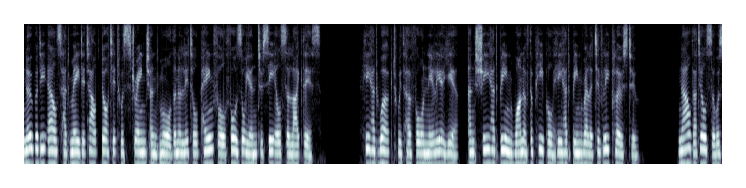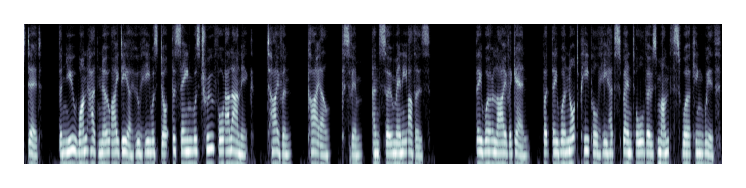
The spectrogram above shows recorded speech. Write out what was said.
Nobody else had made it out. It was strange and more than a little painful for Zorian to see Ilsa like this. He had worked with her for nearly a year, and she had been one of the people he had been relatively close to. Now that Ilsa was dead, the new one had no idea who he was. The same was true for Alanic, Taiven, Kyle, Xvim, and so many others. They were alive again, but they were not people he had spent all those months working with.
